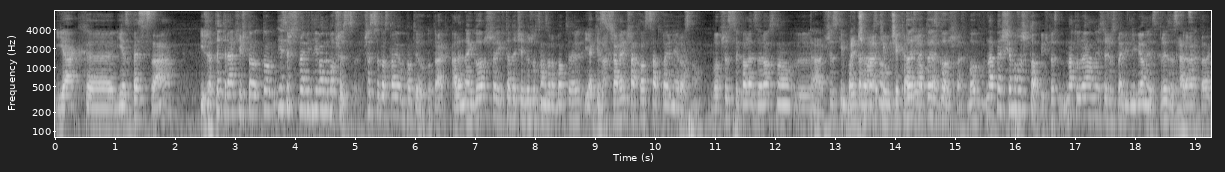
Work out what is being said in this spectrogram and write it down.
jak e, jest Bessa i że ty tracisz, to, to jesteś usprawiedliwiony, bo wszyscy. Wszyscy dostają po tyłku, tak? Ale najgorsze i wtedy cię wyrzucą z roboty, jak jest no. szaleńcza hossa, twoje nie rosną. Bo wszyscy koledzy rosną, y, tak. wszystkim Benchmarki uciekają. To jest, to jest tak? gorsze, bo na Bessie możesz wtopić. To jest naturalne, jesteś usprawiedliwiony, jest kryzys, strach, tak?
